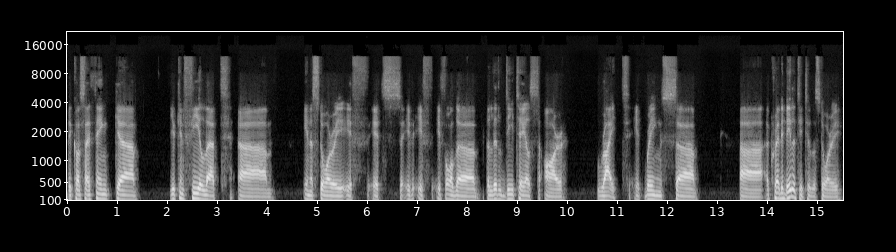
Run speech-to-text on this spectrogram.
because I think uh, you can feel that um, in a story if it's if if if all the the little details are right, it brings uh, uh, a credibility to the story.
